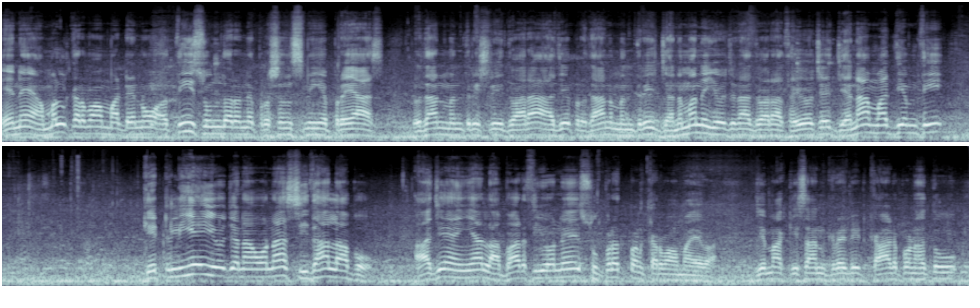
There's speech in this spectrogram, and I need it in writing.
એને અમલ કરવા માટેનો અતિ સુંદર અને પ્રશંસનીય પ્રયાસ પ્રધાનમંત્રી શ્રી દ્વારા આજે પ્રધાનમંત્રી જનમન યોજના દ્વારા થયો છે. જેના માધ્યમથી કેટલીય યોજનાઓના સીધા લાભો આજે અહીંયા લાભાર્થીઓને સુપ્રત પણ કરવામાં આવ્યા. જેમાં કિસાન ક્રેડિટ કાર્ડ પણ હતું,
